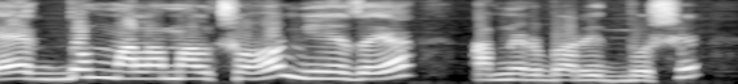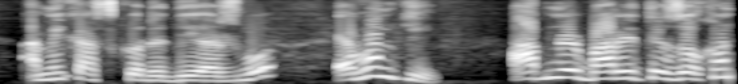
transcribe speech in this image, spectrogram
একদম মালামাল সহ নিয়ে যায় আপনার বাড়িতে বসে আমি কাজ করে দিয়ে আসব। এবং কি, আপনার বাড়িতে যখন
